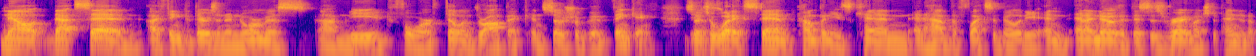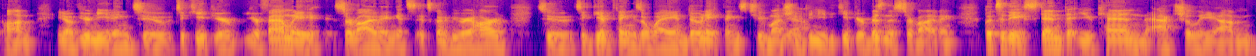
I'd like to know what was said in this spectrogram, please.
Now, that said, I think that there's an enormous um, need for philanthropic and social good thinking. So yes. to what extent companies can and have the flexibility, and, and I know that this is very much dependent upon, you know, if you're needing to, to keep your, your family surviving, it's, it's going to be very hard to, to give things away and donate things too much. Yeah. And if you need to keep your business surviving, but to the extent that you can actually, um,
